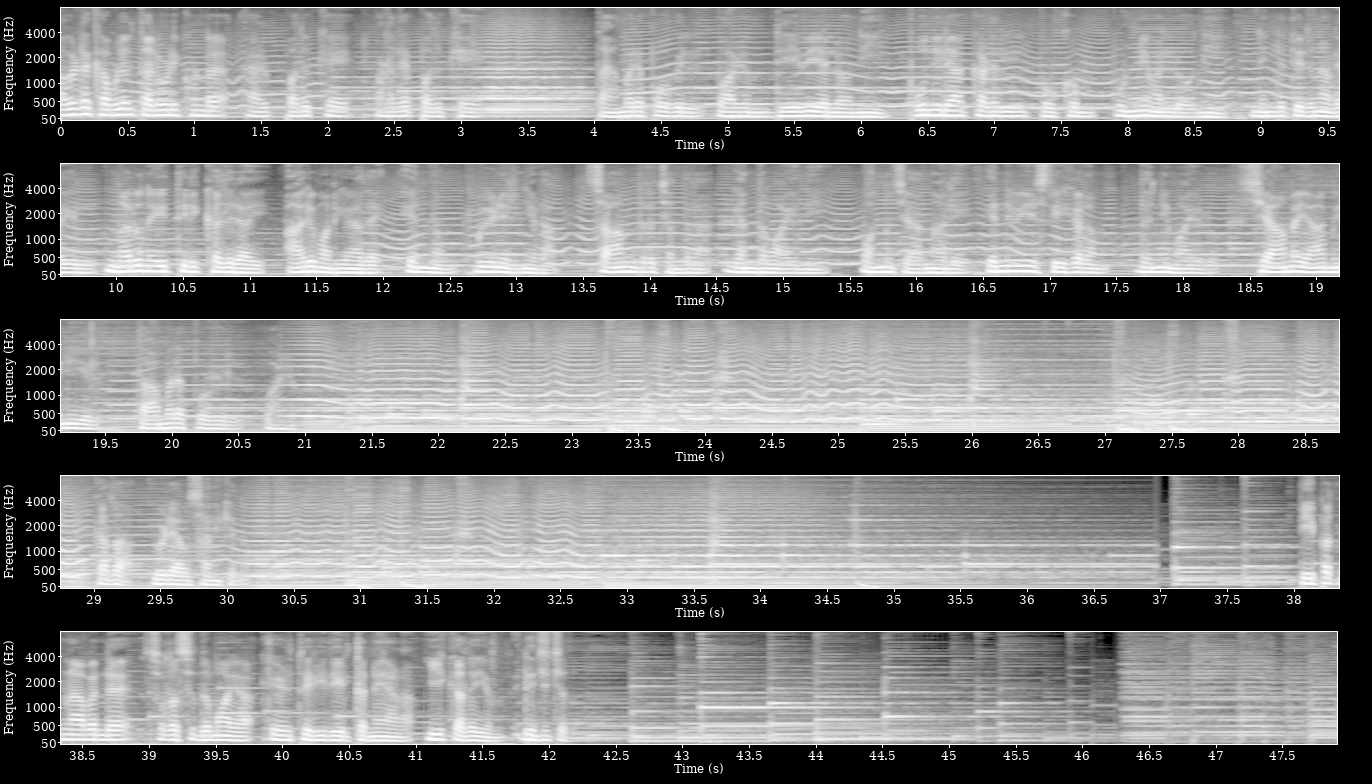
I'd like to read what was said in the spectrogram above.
അവരുടെ കവളിൽ തലോടിക്കൊണ്ട് അയാൾ പതുക്കെ വളരെ പതുക്കെ താമരപ്പൂവിൽ വാഴും ദേവിയല്ലോ നീ പൂനിലാക്കടലിൽ പൂക്കും പുണ്യമല്ലോ നീ നിന്റെ തിരുനടയിൽ നറുനെയ്ത്തിരിക്കതിരായി ആരുമറിയാതെ എന്നും വീണിരിഞ്ഞിടാം. സാന്ദ്രചന്ദ്ര ഗന്ധമായി നീ ഒന്നു ചേർന്നാലേ എന്നും ഈ ശ്രീകലം ധന്യമായിടും. ശ്യാമയാമിനിയിൽ താമരപ്പൂവിൽ വാഴും. കഥ ഇവിടെ അവസാനിക്കുന്നു. ടി പത്മനാഭന്റെ സ്വതസിദ്ധമായ എഴുത്തു രീതിയിൽ തന്നെയാണ് ഈ കഥയും രചിച്ചത്.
